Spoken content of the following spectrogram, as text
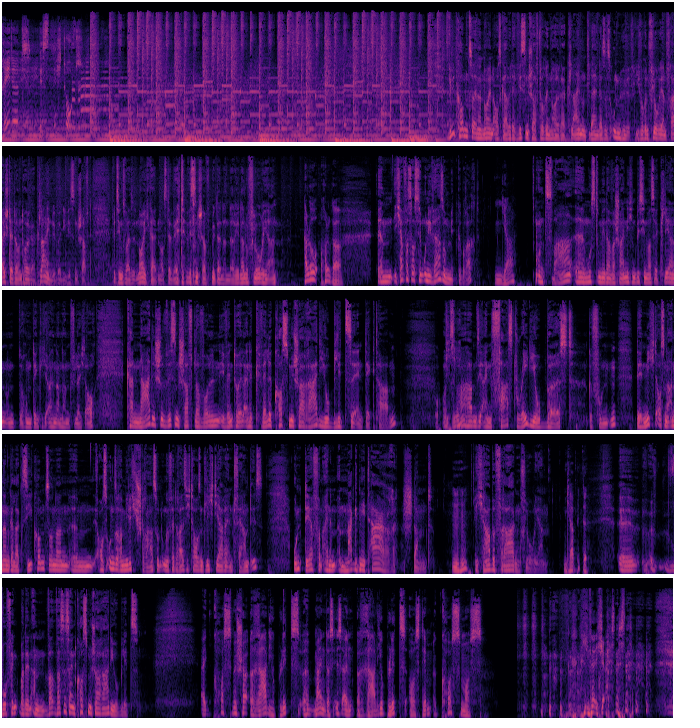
Wer redet, ist nicht tot. Willkommen zu einer neuen Ausgabe der Wissenschaft, worin Holger Klein und nein, das ist unhöflich, worin Florian Freistetter und Holger Klein über die Wissenschaft beziehungsweise Neuigkeiten aus der Welt der Wissenschaft miteinander reden. Hallo Florian. Hallo Holger. Ähm, ich habe was aus dem Universum mitgebracht. Ja. Und zwar äh, musst du mir da wahrscheinlich ein bisschen was erklären und darum denke ich allen anderen vielleicht auch. Kanadische Wissenschaftler wollen eventuell eine Quelle kosmischer Radioblitze entdeckt haben. Okay. Und zwar haben sie einen Fast Radio Burst gefunden, der nicht aus einer anderen Galaxie kommt, sondern ähm, aus unserer Milchstraße und ungefähr 30.000 Lichtjahre entfernt ist und der von einem Magnetar stammt. Mhm. Ich habe Fragen, Florian. Ja, bitte. Äh, wo fängt man denn an? Was ist ein kosmischer Radioblitz? Ein kosmischer Radioblitz? Äh, mein, das ist ein Radioblitz aus dem Kosmos. ja.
